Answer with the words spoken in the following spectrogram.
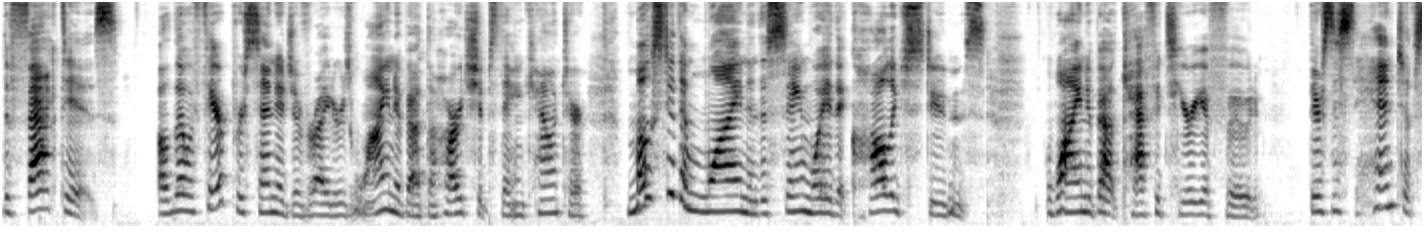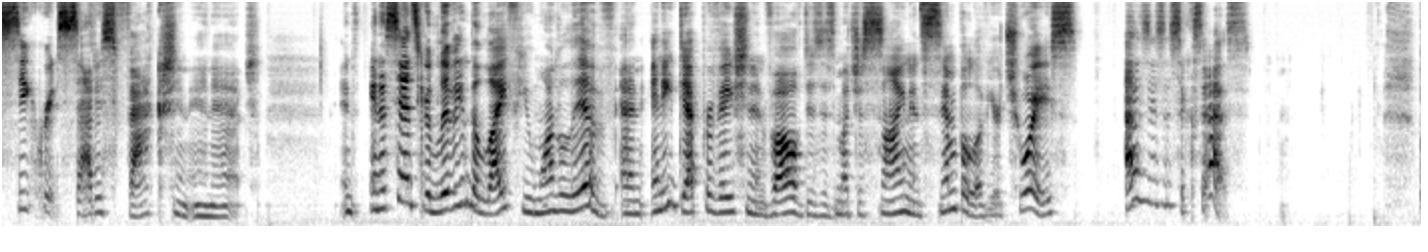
the fact is, Although a fair percentage of writers whine about the hardships they encounter, most of them whine in the same way that college students whine about cafeteria food. There's this hint of secret satisfaction in it. In, in a sense, you're living the life you want to live, and any deprivation involved is as much a sign and symbol of your choice as is a success.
